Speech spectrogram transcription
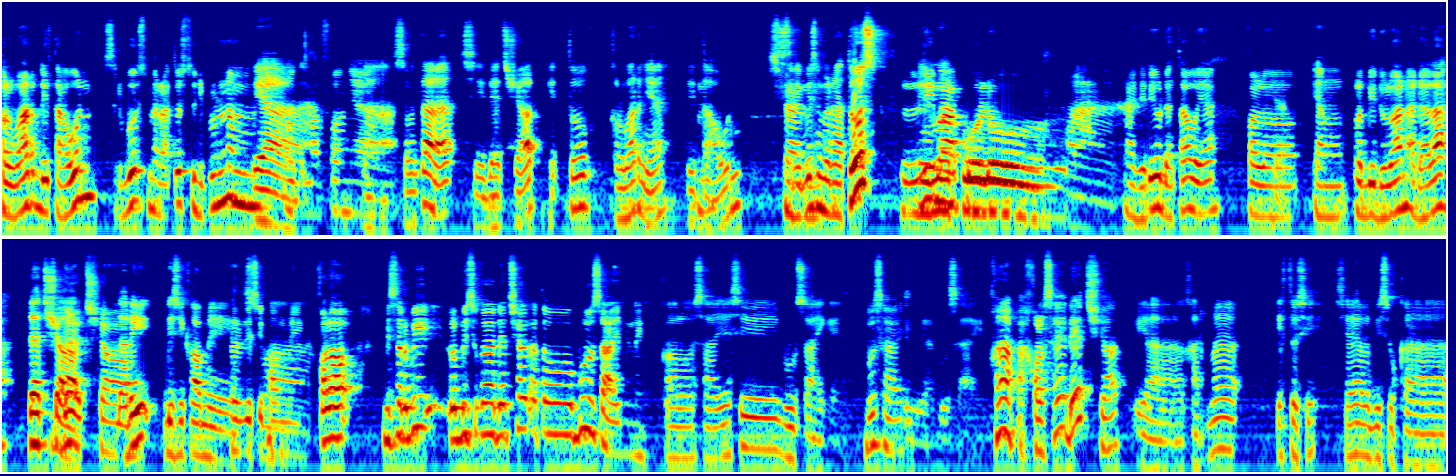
keluar di tahun 1976 Iya. untuk Marvelnya. Nah, sementara si Deadshot itu keluarnya di Hmm. tahun 1950. 1950. Nah, Nah, jadi udah tahu ya kalau yang lebih duluan adalah Deadshot, Deadshot dari DC Comics. dari DC Comics. Kalau Mr. B lebih suka Deadshot atau Bullseye ini? Kalau saya sih Bullseye kayaknya. Bullseye. Iya, Bullseye. Kenapa? Kalau saya Deadshot. Ya, karena itu sih saya lebih suka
